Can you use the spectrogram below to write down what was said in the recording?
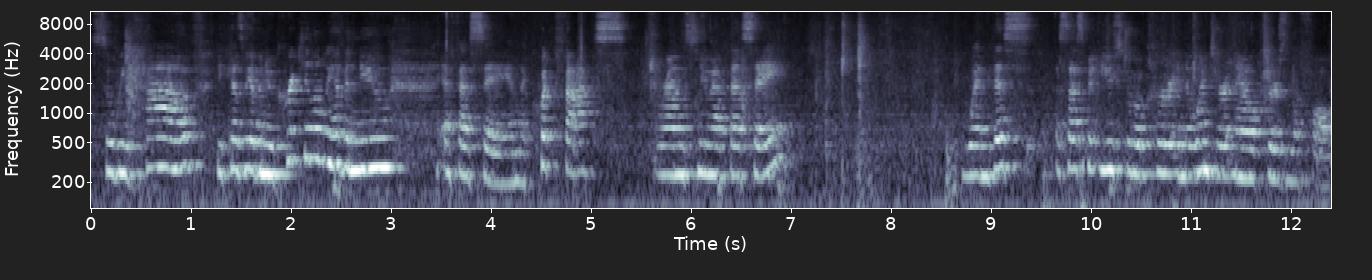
So we have, because we have a new curriculum, we have a new FSA. And the quick facts around this new FSA. When this assessment used to occur in the winter, it now occurs in the fall,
